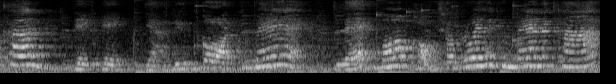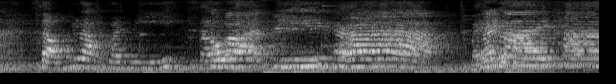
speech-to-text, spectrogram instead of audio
ำคัญเด็กๆ อย่าลืมกอดคุณแม่ และมอบของชำร่วยให้คุณแม่นะคะสำหรับวันนี้ สวัสดีค่ะ บ๊ายบายค่ะ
